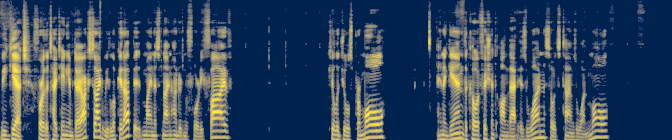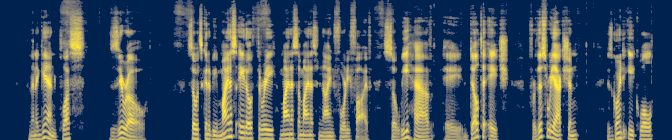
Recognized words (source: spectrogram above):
we get, for the titanium dioxide, we look it up, at minus 945 kilojoules per mole. And again, the coefficient on that is 1, so it's times 1 mole. And then again, plus 0. So it's going to be minus 803 minus a minus 945. So we have a delta H for this reaction is going to equal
